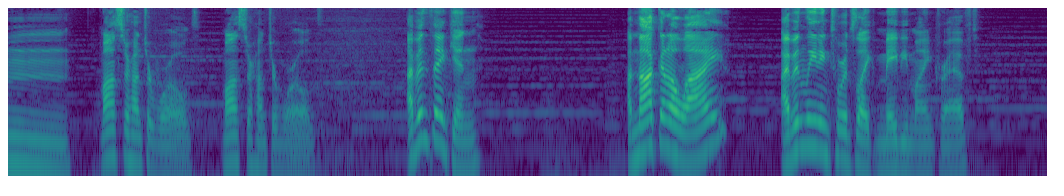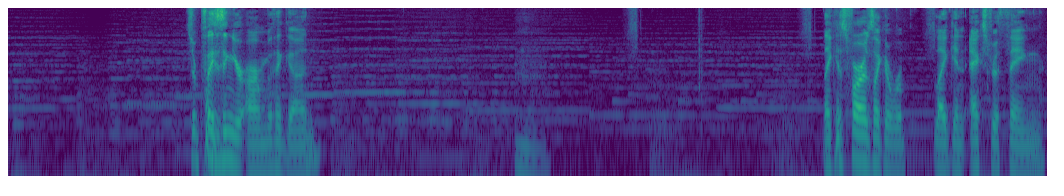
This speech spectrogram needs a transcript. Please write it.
Hmm. Monster Hunter World. Monster Hunter World. I've been thinking. I'm not gonna lie. I've been leaning towards, like, maybe Minecraft. It's replacing your arm with a gun. Hmm. Like as far as like a like an extra thing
